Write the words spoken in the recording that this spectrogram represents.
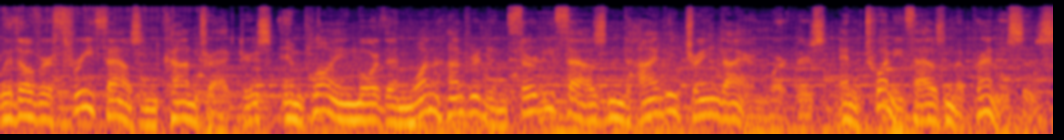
With over 3,000 contractors employing more than 130,000 highly trained ironworkers and 20,000 apprentices,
